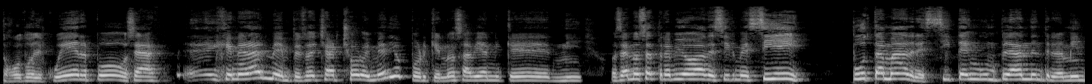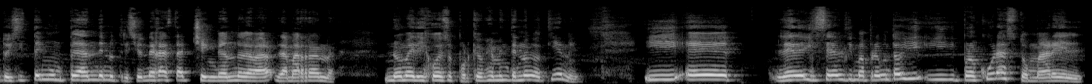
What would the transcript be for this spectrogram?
todo el cuerpo, o sea, en general me empezó a echar choro y medio porque no sabía ni qué, ni, o sea, no se atrevió a decirme, sí, puta madre, sí tengo un plan de entrenamiento y sí tengo un plan de nutrición, deja de estar chingando la, marrana. No me dijo eso porque obviamente no lo tiene. Y eh, le hice la última pregunta, oye, ¿y procuras tomar el,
